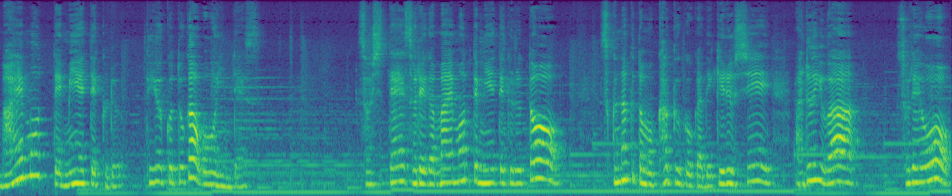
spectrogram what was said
前もって見えてくるっていうことが多いんですそしてそれが前もって見えてくると少なくとも覚悟ができるしあるいはそれを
